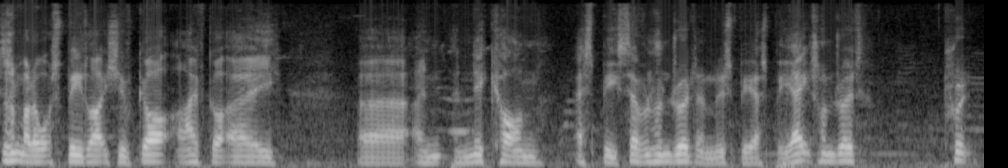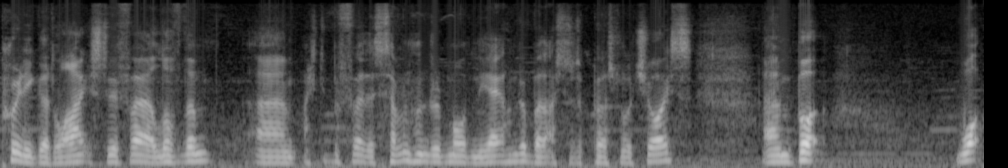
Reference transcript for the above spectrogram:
Doesn't matter what speed lights you've got, I've got a, uh, a, a, Nikon SB700 and this SB800. Pre pretty good lights to be fair, I love them. Um, I actually prefer the 700 more than the 800, but that's just a personal choice. Um, but what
